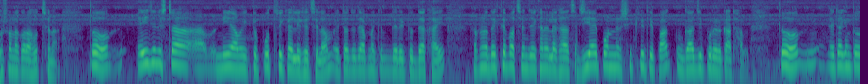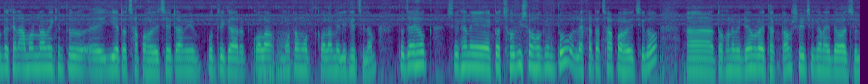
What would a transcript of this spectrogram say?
ঘোষণা করা হচ্ছে না। তো এই জিনিসটা নিয়ে আমি একটু পত্রিকায় লিখেছিলাম। এটা যদি আপনাদের একটু দেখাই আপনারা দেখতে পাচ্ছেন যে এখানে লেখা আছে জিআই পণ্যের স্বীকৃতি পাক গাজীপুরের কাঁঠাল। তো, এটা কিন্তু দেখেন, আমার নামে কিন্তু ইয়েটা ছাপা হয়েছে, এটা আমি পত্রিকার কলা, মতামত কলামে লিখেছিলাম। তো যাই হোক, সেখানে একটা ছবি সহ কিন্তু লেখাটা ছাপা হয়েছিল। তখন আমি ডেমরায় থাকতাম, সেই ঠিকানায় দেওয়া ছিল।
